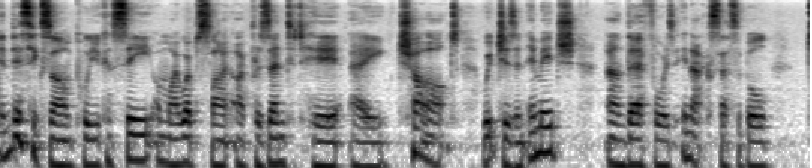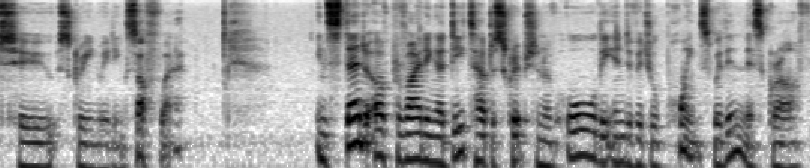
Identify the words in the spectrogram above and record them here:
In this example, you can see on my website I presented here a chart, which is an image and therefore is inaccessible to screen reading software. Instead of providing a detailed description of all the individual points within this graph,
